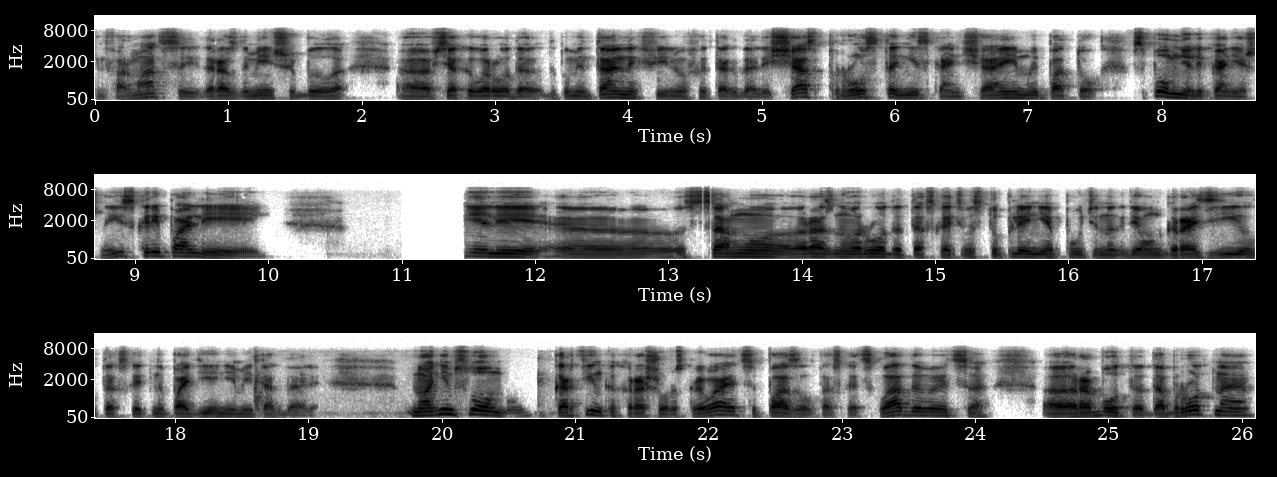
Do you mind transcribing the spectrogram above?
информации, гораздо меньше было э, всякого рода документальных фильмов и так далее. Сейчас просто нескончаемый поток. Вспомнили, конечно, и Скрипалей, вспомнили э, само разного рода, так сказать, выступления Путина, где он грозил, так сказать, нападениями и так далее. Но одним словом, картинка хорошо раскрывается, пазл, так сказать, складывается, э, работа добротная,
